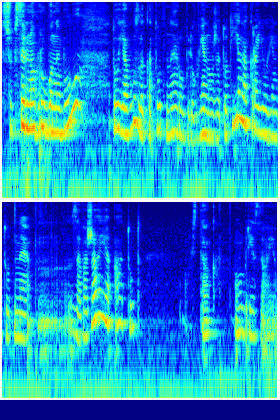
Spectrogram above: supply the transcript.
Щоб сильно грубо не було, то я вузлика тут не роблю. Він уже тут є на краю, він тут не заважає, а тут ось так обрізаю.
